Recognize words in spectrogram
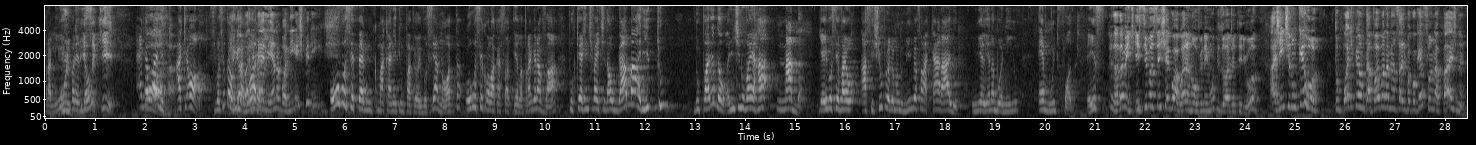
Pra mim, esse Muito. paredão Isso aqui. É gabarito. porra. Aqui, ó, se você tá É ouvindo gabarito. agora. Minha Helena Boninha é experiente. Ou você pega um- uma caneta e um papel e você anota, ou você coloca a sua tela pra gravar, porque a gente vai te dar o gabarito do paredão. A gente não vai errar nada. E aí você vai assistir o programa domingo e vai falar: caralho, o Mielena Boninho é muito foda. É isso? Exatamente. E se você chegou agora e não ouviu nenhum episódio anterior, a gente nunca errou. Então pode perguntar, pode mandar mensagem pra qualquer fã na página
